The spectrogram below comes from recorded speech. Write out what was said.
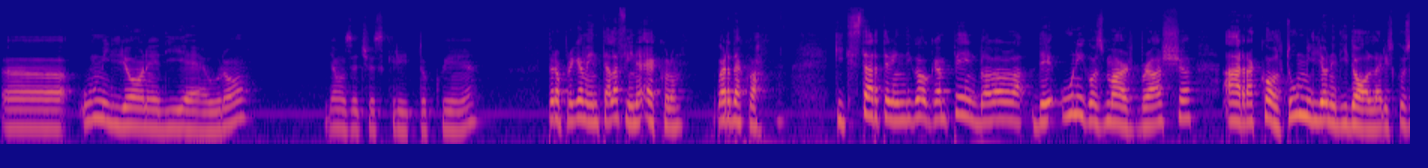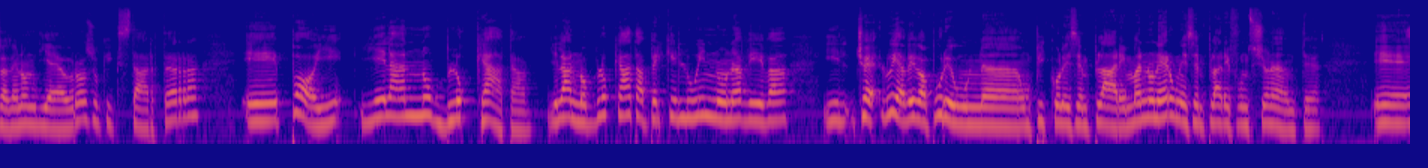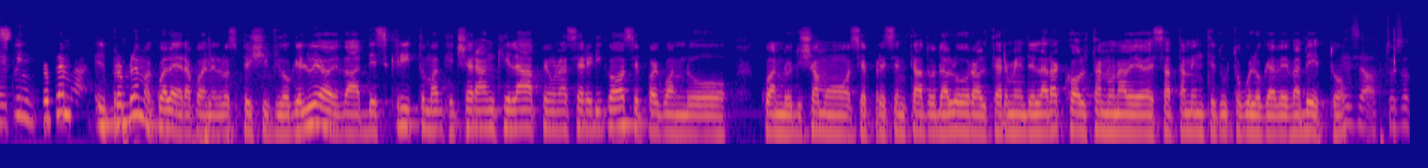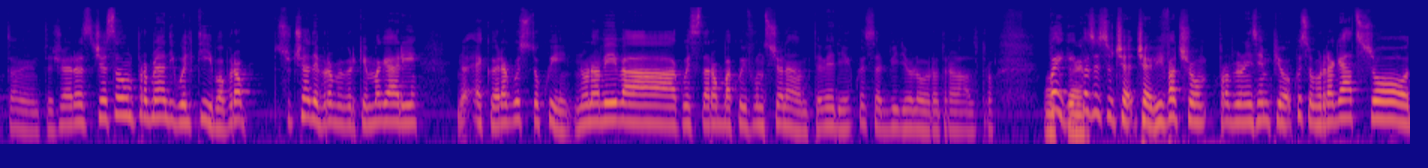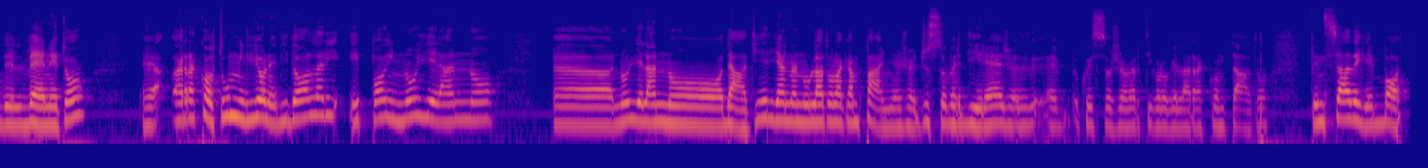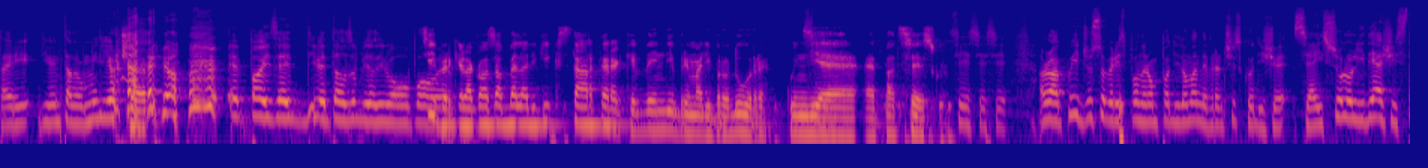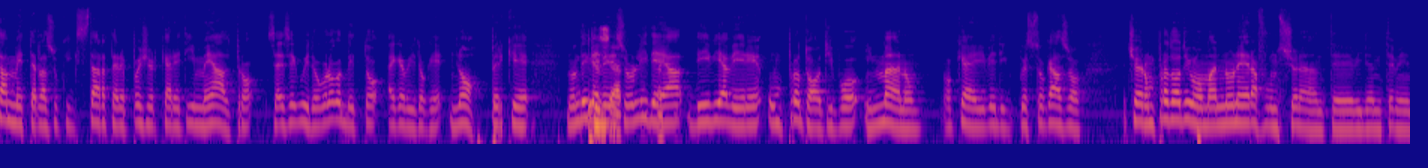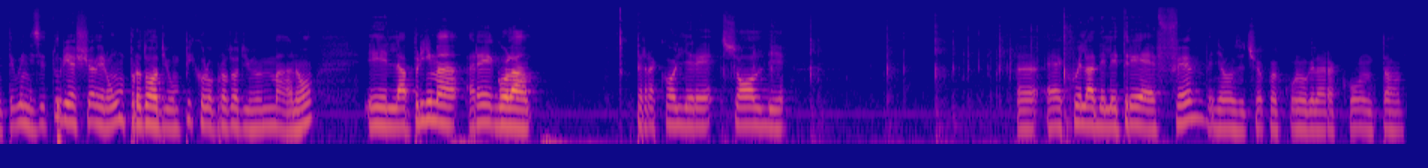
uh, un milione di euro. Vediamo se c'è scritto qui. Però praticamente alla fine, eccolo, guarda qua. Kickstarter indicò campaign, bla bla bla, The Unico Smart Brush ha raccolto un milione di dollari, scusate, non di euro, su Kickstarter e poi gliel'hanno bloccata. Gliel'hanno bloccata perché lui non aveva il... cioè lui aveva pure un, un piccolo esemplare, ma non era un esemplare funzionante. E quindi... il, problema, il, problema, qual era poi nello specifico? Che lui aveva descritto ma che c'era anche l'app e una serie di cose e poi quando, quando diciamo, si è presentato da loro al termine della raccolta non aveva esattamente tutto quello che aveva detto. Esatto, esattamente. Cioè, era, c'è stato un problema di quel tipo, però succede proprio perché magari, ecco, era questo qui, non aveva questa roba qui funzionante, vedi? Questo è il video loro, tra l'altro. Poi okay. che cosa è successo? Cioè, vi faccio proprio un esempio. Questo è un ragazzo del Veneto, eh, ha raccolto un milione di dollari e poi non gliel'hanno Uh, non gliel'hanno dati e gli hanno annullato la campagna, cioè giusto per dire, eh, cioè, eh, questo c'è un articolo che l'ha raccontato. Pensate che botta, eri diventato un milionario certo. e poi sei diventato subito di nuovo povero. Sì, perché la cosa bella di Kickstarter è che vendi prima di produrre, quindi sì. è, è, pazzesco. Sì, sì, sì. Allora, qui giusto per rispondere un po' di domande, Francesco dice: Se hai solo l'idea, ci sta a metterla su Kickstarter e poi cercare team e altro. Se hai seguito quello che ho detto, hai capito che no, perché non devi esatto. avere solo l'idea, devi avere un prototipo in mano. Ok, vedi in questo caso C'era un prototipo, ma non era funzionante, evidentemente. Quindi, se tu riesci ad avere un prototipo, un piccolo prototipo in mano, e la prima regola per raccogliere soldi eh, è quella delle 3F. Vediamo se c'è qualcuno che la racconta.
